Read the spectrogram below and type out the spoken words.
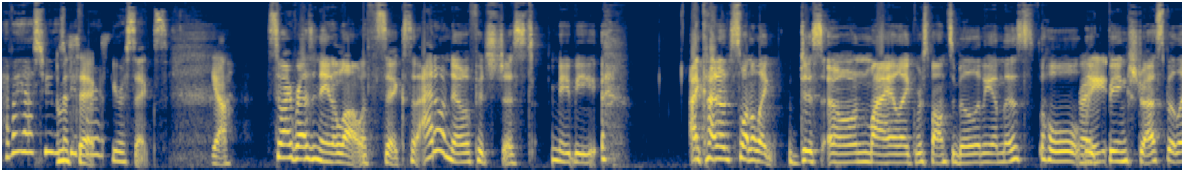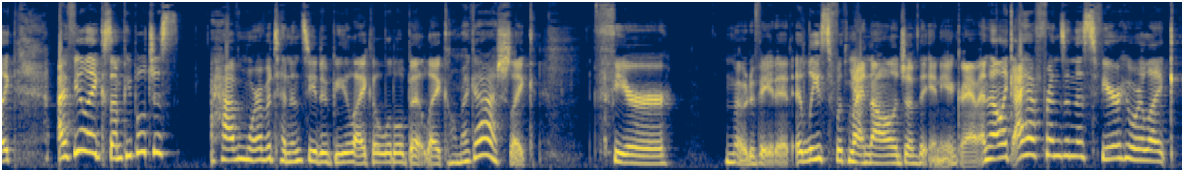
Have I asked you this I'm a before? six. You're a six. Yeah. So I resonate a lot with six. And I don't know if it's just maybe I kind of just want to like disown my like responsibility in this whole right. like being stressed. But like I feel like some people just have more of a tendency to be like a little bit like, oh my gosh, like fear motivated, at least with yeah. my knowledge of the Enneagram. And like I have friends in this sphere who are like,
